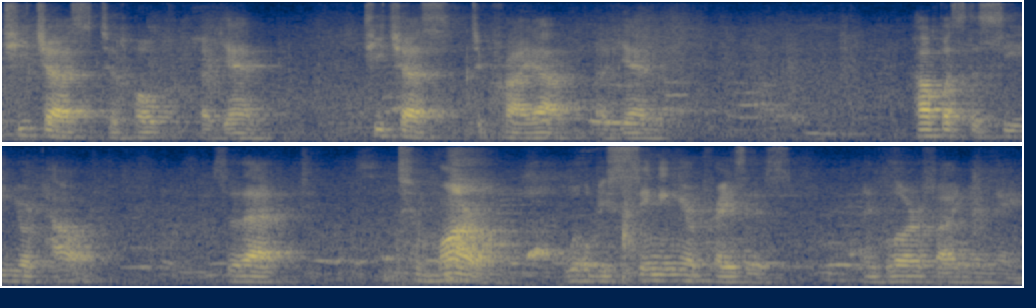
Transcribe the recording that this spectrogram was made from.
Teach us to hope again. Teach us to cry out again. Help us to see your power so that tomorrow we'll be singing your praises and glorifying your name.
